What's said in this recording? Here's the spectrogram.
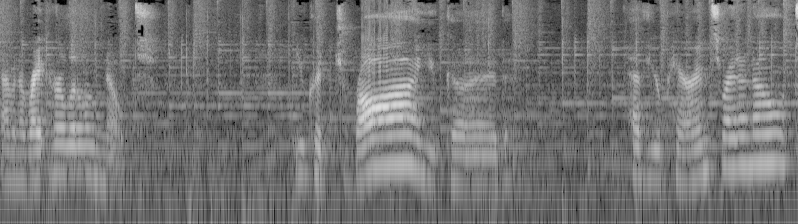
I'm gonna write her a little note. You could draw, you could have your parents write a note.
